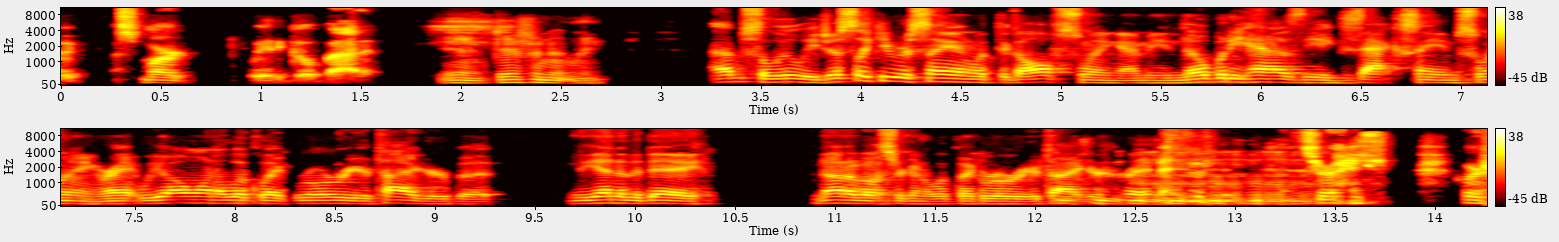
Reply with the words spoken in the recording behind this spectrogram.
a, a smart way to go about it. yeah definitely Absolutely. Just like you were saying with the golf swing, I mean, nobody has the exact same swing, right? We all want to look like Rory or Tiger, but at the end of the day, none of us are going to look like Rory or Tiger, right? That's right. We're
